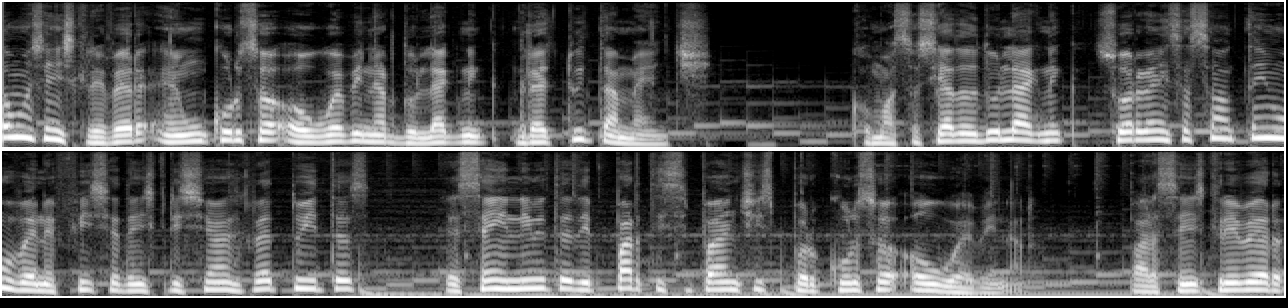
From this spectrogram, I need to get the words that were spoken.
como se inscrever em um curso ou webinar do LACNIC gratuitamente. Como associado do LACNIC, sua organização tem o benefício de inscrições gratuitas e sem limite de participantes por curso ou webinar. Para se inscrever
